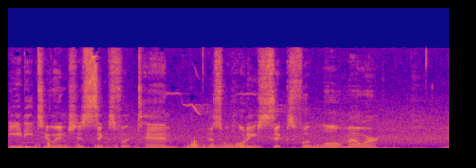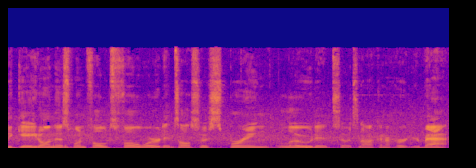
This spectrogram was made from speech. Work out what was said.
82 inches, 6 foot 10. This will hold a 6 foot lawnmower. The gate on this one folds forward. It's also spring loaded, so it's not going to hurt your back.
